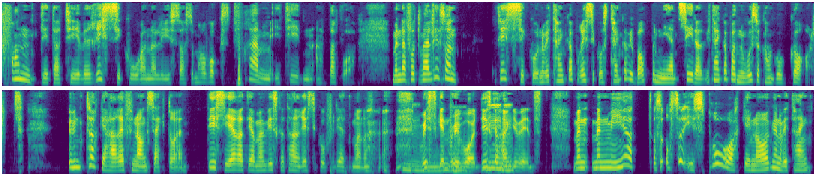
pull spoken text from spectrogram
kvantitative risikoanalyser som har vokst frem i tiden etterpå. Men det har fått veldig sånn risiko, Når vi tenker på risiko, så tenker vi bare på nedsider. Vi tenker på noe som kan gå galt. Unntaket her er finanssektoren de sier at ja, men vi skal ta en risiko fordi at man mm. Risk and reward. De skal ha en mm. gevinst. Men, men mye at, altså, også i språket i Norge, når vi tenker,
